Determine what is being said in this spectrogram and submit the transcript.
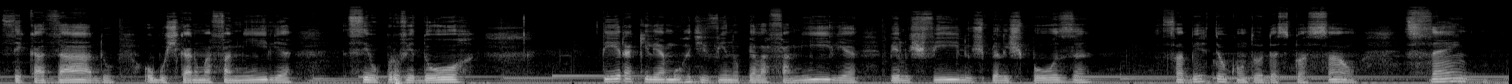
ser casado ou buscar uma família, ser o provedor, ter aquele amor divino pela família, pelos filhos, pela esposa saber ter o controle da situação sem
